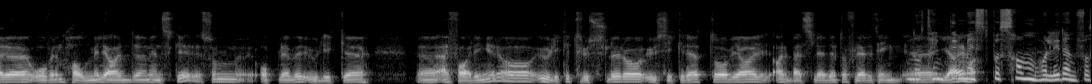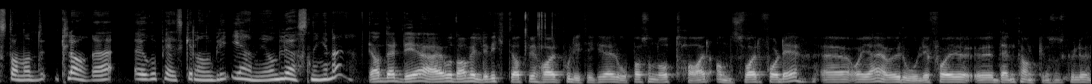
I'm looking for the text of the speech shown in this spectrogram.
er eh, over en halv milliard mennesker som opplever ulike eh, erfaringer og ulike trusler og usikkerhet, og vi har arbeidsledighet og flere ting. Nå tenkte jeg, jeg mest på samhold i den forstand at klarer europeiske land bli enige om løsningene? Ja, det, det, er jo da veldig viktig at vi har politikere i Europa som nå tar ansvar for det. Eh, og jeg er jo urolig for eh, den tanken som skulle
